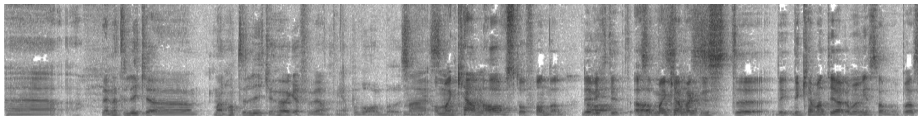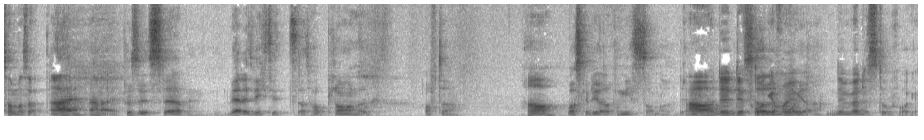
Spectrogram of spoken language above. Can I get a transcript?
Eh, Den är inte lika, man har inte lika höga förväntningar på valborg som Nej, och man kan avstå från den. Det är Ja, viktigt. ja, Alltså man kan faktiskt, eh, det, det kan man inte göra med midsommar på samma sätt. Nej, nej, nej, precis. Det är väldigt viktigt att ha planer ofta. Ja, Vad ska du göra på midsommar? är ja det, det frågar man ju. fråga. Det är en väldigt stor fråga.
